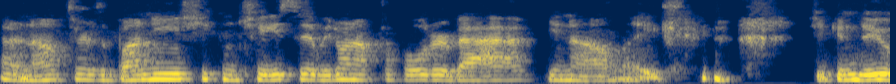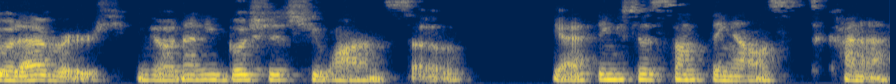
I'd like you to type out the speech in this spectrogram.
I don't know if there's a bunny, she can chase it. We don't have to hold her back. You know, like she can do whatever. She can go in any bushes she wants. So yeah, I think it's just something else to kind of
